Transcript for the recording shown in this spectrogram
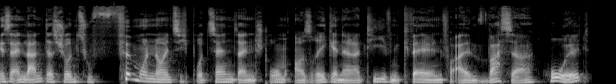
ist ein Land, das schon zu 95 Prozent seinen Strom aus regenerativen Quellen, vor allem Wasser, holt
